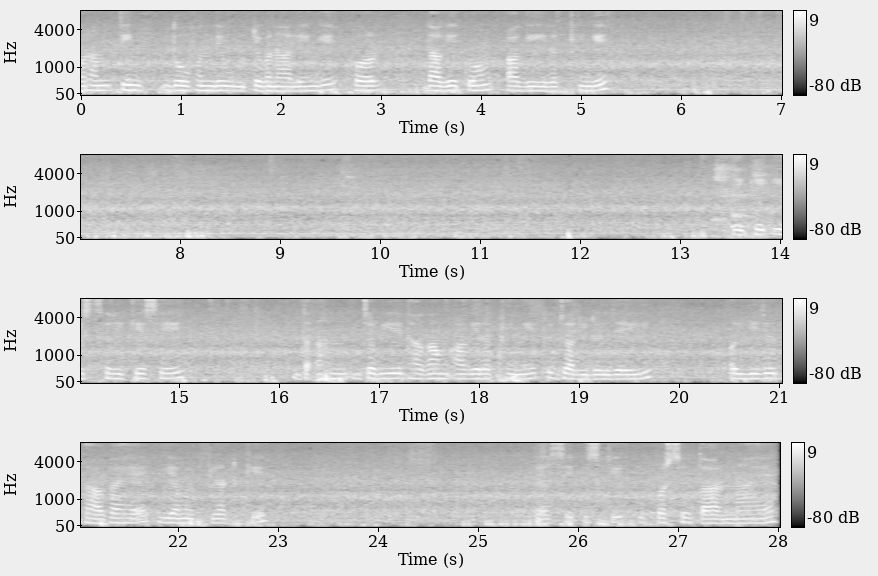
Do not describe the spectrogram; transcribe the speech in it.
और हम तीन, दो फंदे उल्टे बना लेंगे और धागे को हम आगे ही रखेंगे। देखिए इस तरीके से हम जब ये धागा हम आगे रखेंगे तो जाली डल जाएगी। और ये जो धागा है, ये हमें पलट के ऐसे इसके ऊपर से उतारना है।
